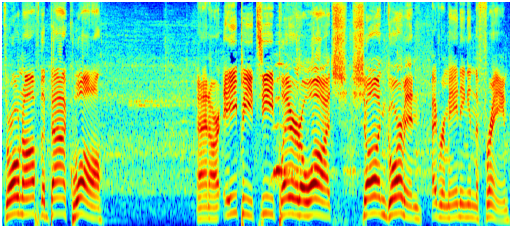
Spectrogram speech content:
thrown off the back wall. And our APT player to watch, Sean Gorman, remaining in the frame.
